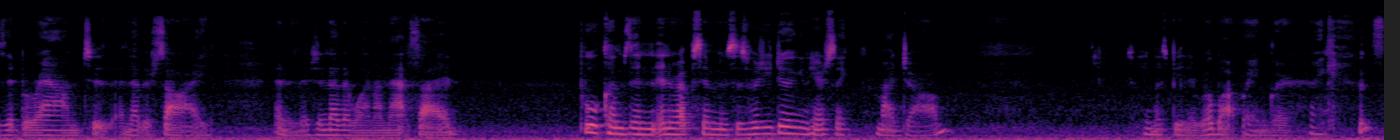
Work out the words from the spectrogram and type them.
zip around to another side, and then there's another one on that side. Poul comes in and interrupts him and says, What are you doing in here? It's like, My job. So he must be the robot wrangler, I guess.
